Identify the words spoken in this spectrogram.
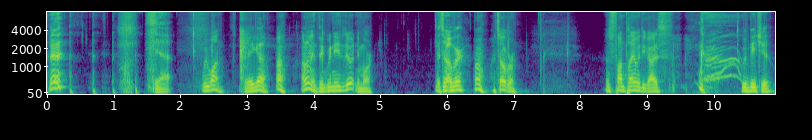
Yeah. we won. There you go. Oh, I don't even think we need to do it anymore. It's over. Oh, it's over. It was fun playing with you guys. We beat you.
